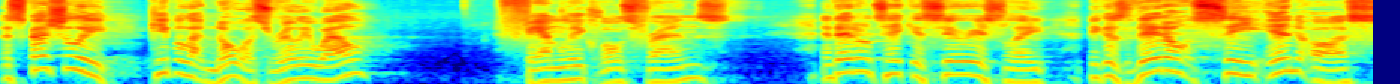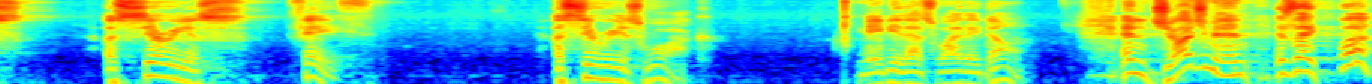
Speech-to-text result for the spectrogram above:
especially people that know us really well, family, close friends, and they don't take us seriously because they don't see in us a serious faith, a serious walk. Maybe that's why they don't. And judgment is like, well,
